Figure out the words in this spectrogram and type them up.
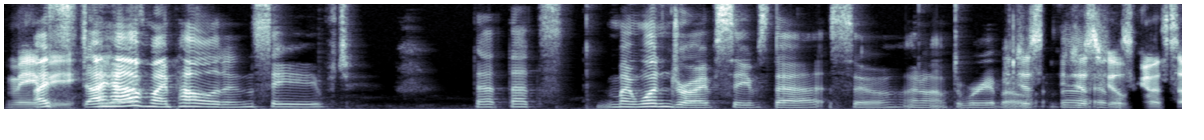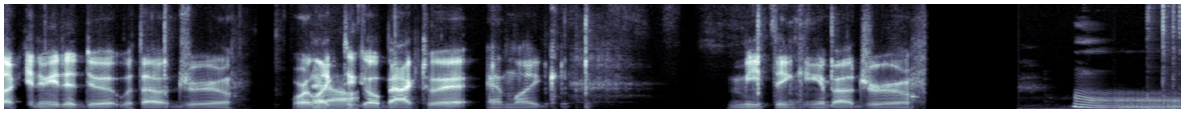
Maybe. I, st- I have my paladin saved. That that's my OneDrive saves that, so I don't have to worry about. It just it just ever- feels kind of sucky to me to do it without Drew, or like to go back to it and like me thinking about Drew. Aw.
